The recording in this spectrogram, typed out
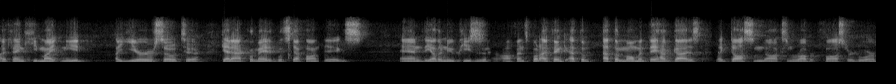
I think he might need a year or so to get acclimated with Stefon Diggs and the other new pieces in their offense. But I think at the at the moment they have guys like Dawson Knox and Robert Foster who are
